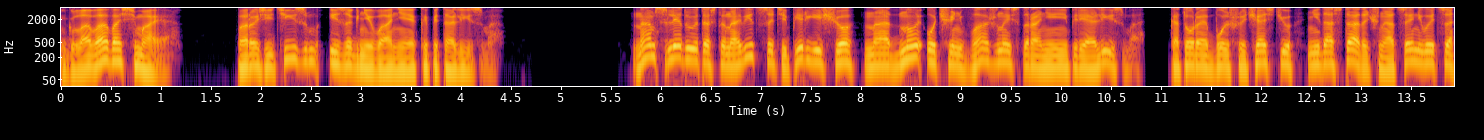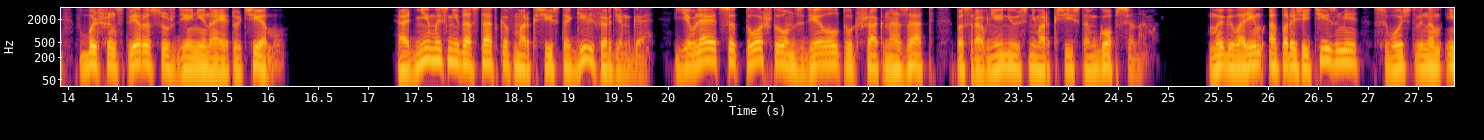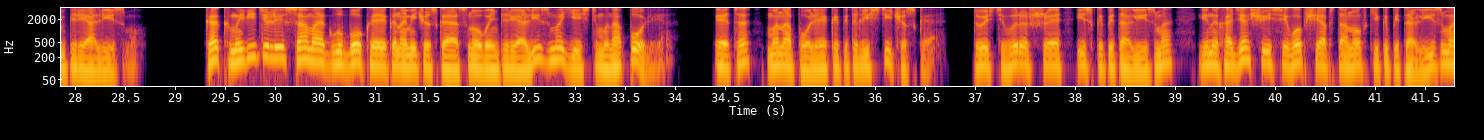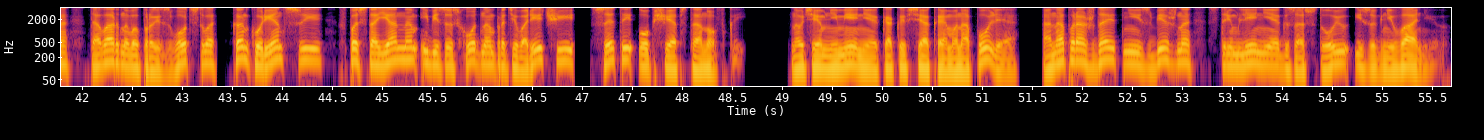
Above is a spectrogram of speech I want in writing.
Глава 8. Паразитизм и загнивание капитализма. Нам следует остановиться теперь еще на одной очень важной стороне империализма, которая большей частью недостаточно оценивается в большинстве рассуждений на эту тему. Одним из недостатков марксиста Гильфердинга является то, что он сделал тут шаг назад по сравнению с немарксистом Гобсоном. Мы говорим о паразитизме, свойственном империализму. Как мы видели, самая глубокая экономическая основа империализма есть монополия. Это монополия капиталистическая, то есть выросшая из капитализма и находящаяся в общей обстановке капитализма, товарного производства, конкуренции в постоянном и безысходном противоречии с этой общей обстановкой. Но тем не менее, как и всякая монополия, она порождает неизбежно стремление к застою и загниванию.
